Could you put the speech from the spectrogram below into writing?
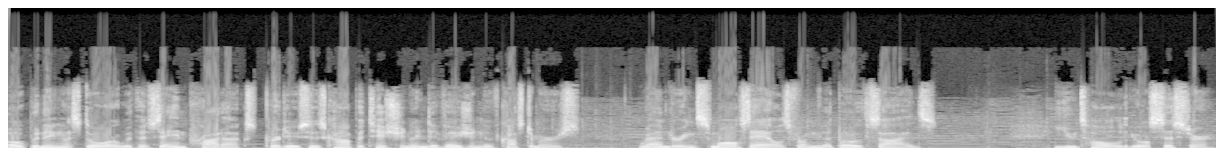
opening a store with the same products produces competition and division of customers, rendering small sales from the both sides. You told your sister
